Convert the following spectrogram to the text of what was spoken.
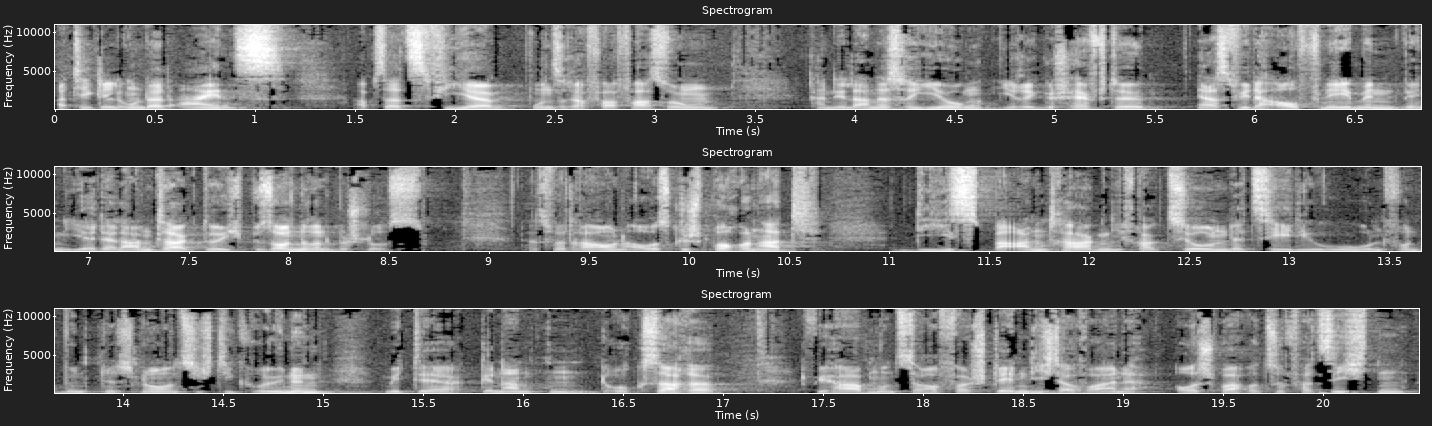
Art. 101 Abs. 4 unserer Verfassung kann die Landesregierung ihre Geschäfte erst wieder aufnehmen, wenn ihr der Landtag durch besonderen Beschluss das Vertrauen ausgesprochen hat. Dies beantragen die Fraktionen der CDU und von BÜNDNIS 90 die GRÜNEN mit der genannten Drucksache. Wir haben uns darauf verständigt, auf eine Aussprache zu verzichten.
